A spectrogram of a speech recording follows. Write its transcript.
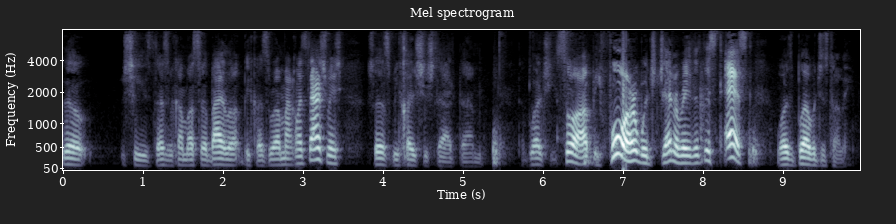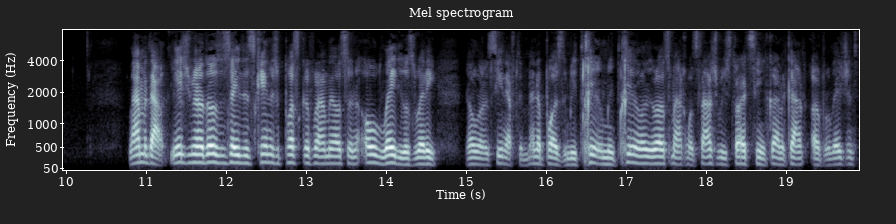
the she doesn't become also a because we're machmas Ramach Mastashmish, so that's because that um, the blood she saw before, which generated this test, was blood which is tummy. Lamed out. Yes, you know those who say this Kanish Puska for also an old lady was already no longer seen after menopause. We start seeing kind of count of relations.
